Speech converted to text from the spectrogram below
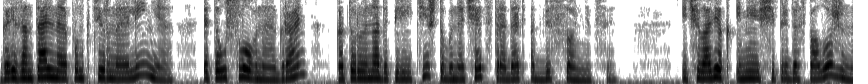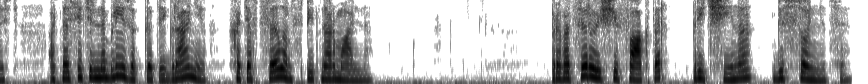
Горизонтальная пунктирная линия – это условная грань, которую надо перейти, чтобы начать страдать от бессонницы. И человек, имеющий предрасположенность, относительно близок к этой грани, хотя в целом спит нормально провоцирующий фактор, причина бессонницы.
